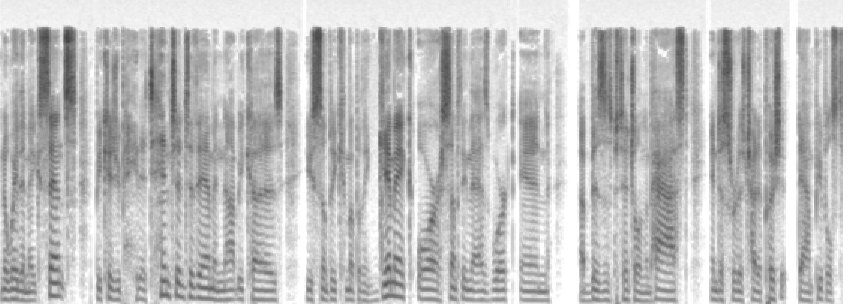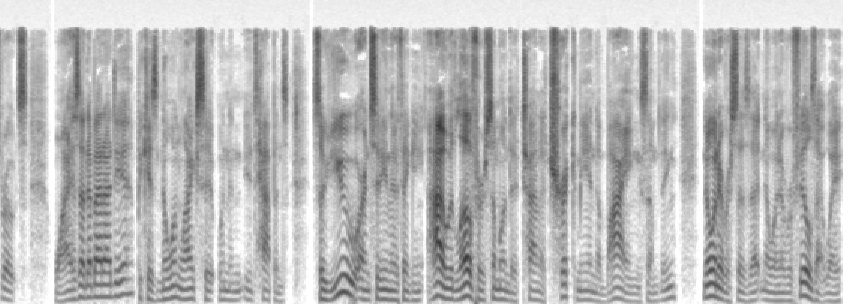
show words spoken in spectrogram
in a way that makes sense because you paid attention to them and not because you simply come up with a gimmick or something that has worked in a business potential in the past and just sort of try to push it down people's throats. Why is that a bad idea? Because no one likes it when it happens. So you aren't sitting there thinking, I would love for someone to try to trick me into buying something. No one ever says that. No one ever feels that way.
